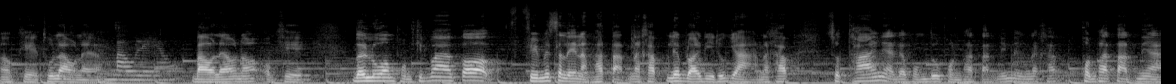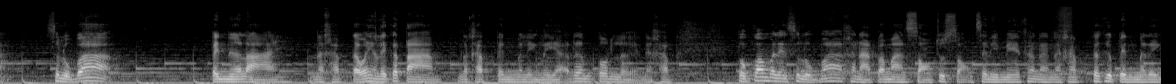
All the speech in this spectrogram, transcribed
โอเค ทุเลาแล้วเบาแล้ว เบาแล้วเนาะโอเค โดยรวมผมคิดว่าก็ฟิล์มเมสเซเลนหลังผ่าตัดนะครับเรียบร้อยดีทุกอย่างนะครับ สุดท้ายเนี่ยเดี๋ยวผมดูผลผ่าตัดนิดนึงนะครับ ผลผ่าตัดเนี่ยสรุปว่าเป็นเนื้อร้ายนะครับ แต่ว่าอย่างไรก็ตามนะครับเป็นมะเร็งระยะเริ่มต้นเลยนะครับตัวก้อนมะเร็งสรุปว่าขนาดประมาณ 2.2เซนติเมตรเท่านั้นนะครับก็คือเป็นมะเร็ง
